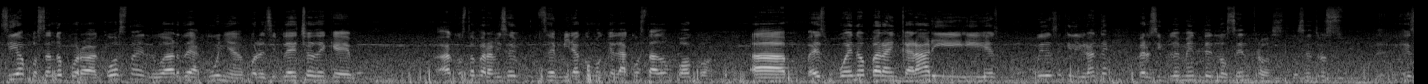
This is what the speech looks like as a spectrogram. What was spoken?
siga apostando por Acosta en lugar de Acuña, por el simple hecho de que Acosta para mí se, se mira como que le ha costado un poco. Uh, es bueno para encarar y, y, es muy desequilibrante, pero simplemente los centros, los centros es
